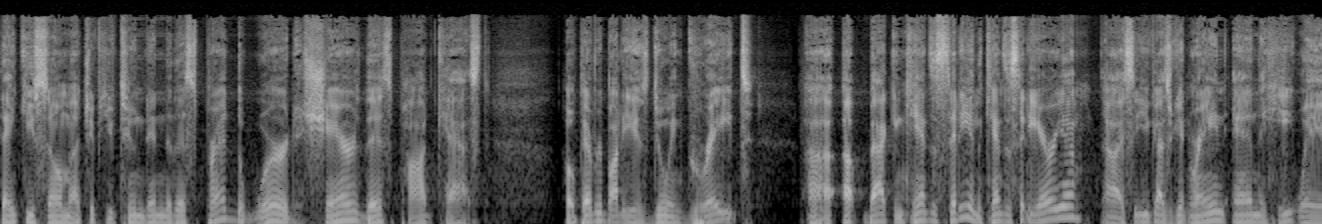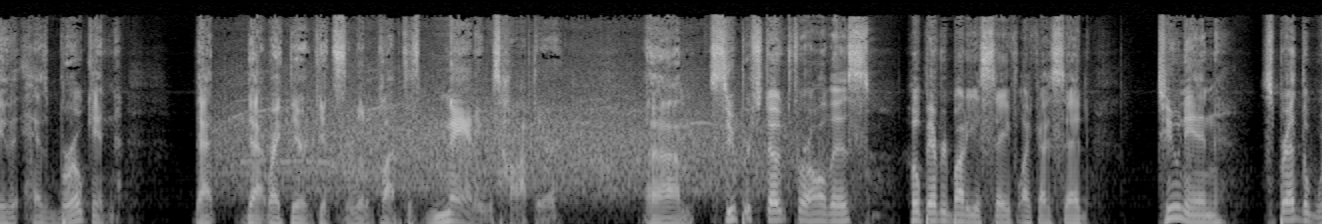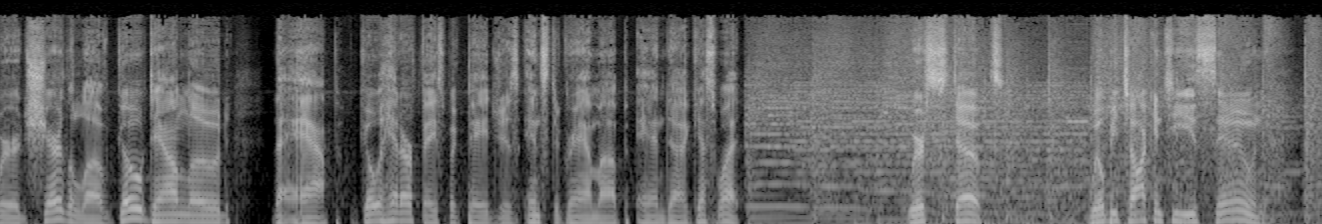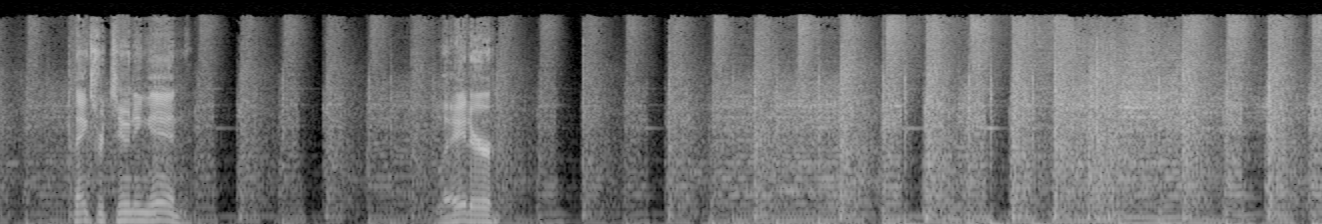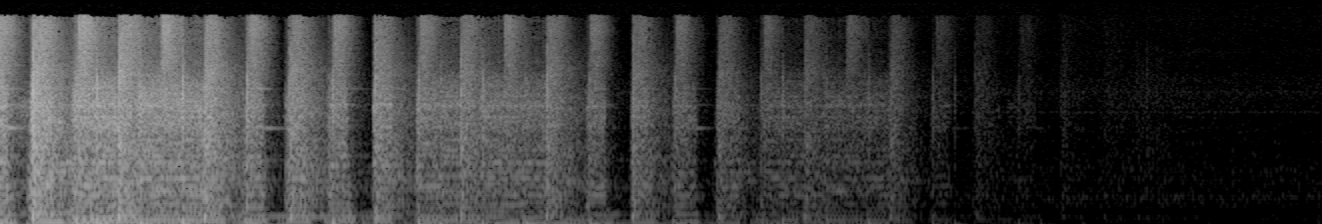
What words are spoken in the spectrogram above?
Thank you so much. If you tuned into this, spread the word. Share this podcast. Hope everybody is doing great. Uh, up back in Kansas City, in the Kansas City area, uh, I see you guys are getting rain, and the heat wave has broken. That that right there gets a little clap because man, it was hot there. Um, super stoked for all this. Hope everybody is safe. Like I said, tune in, spread the word, share the love. Go download the app. Go hit our Facebook pages, Instagram up, and uh, guess what? We're stoked. We'll be talking to you soon. Thanks for tuning in. Later.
